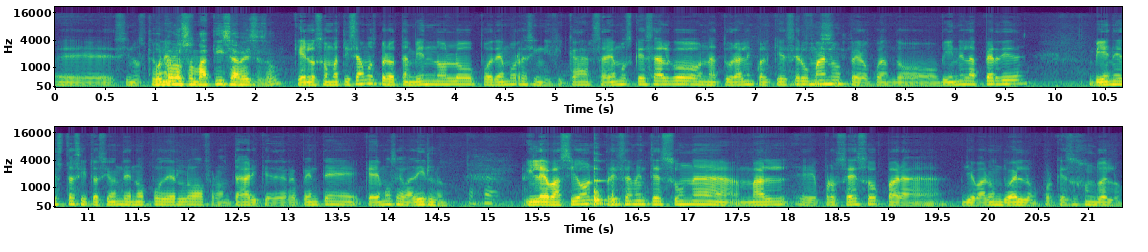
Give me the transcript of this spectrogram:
eh, si nos Que uno lo somatiza a veces, ¿no? Que lo somatizamos, pero también no lo podemos resignificar. Sabemos que es algo natural en cualquier ser humano, pero cuando viene la pérdida, viene esta situación de no poderlo afrontar y que de repente queremos evadirlo. Y la evasión precisamente es un mal eh, proceso para llevar un duelo, porque eso es un duelo.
